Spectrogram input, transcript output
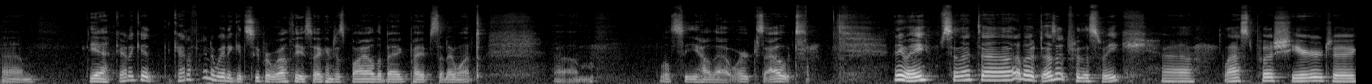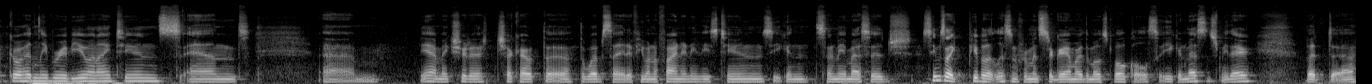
Um, yeah, gotta get, gotta find a way to get super wealthy so I can just buy all the bagpipes that I want. Um, we'll see how that works out. Anyway, so that, uh, that about does it for this week. Uh, last push here to go ahead and leave a review on iTunes and um, yeah, make sure to check out the, the website if you want to find any of these tunes. You can send me a message. Seems like people that listen from Instagram are the most vocal, so you can message me there. But uh,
